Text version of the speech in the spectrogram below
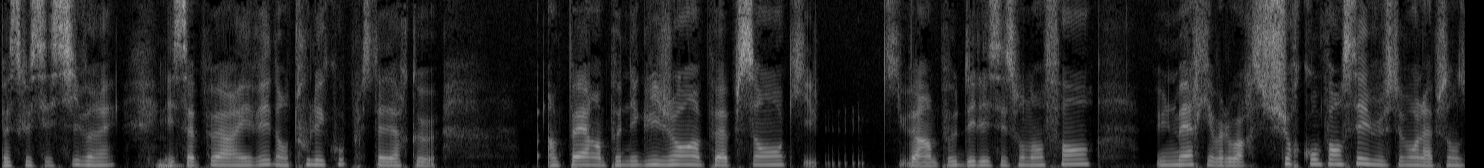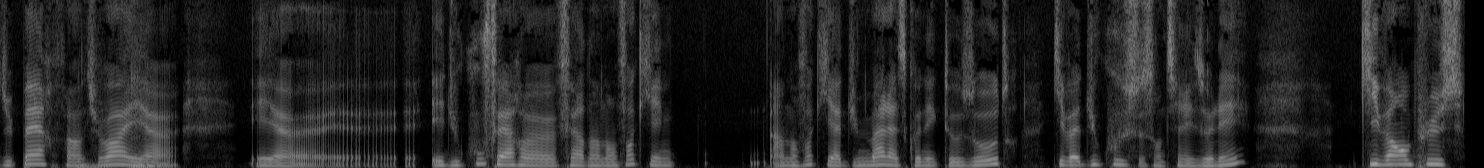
parce que c'est si vrai. Mm. Et ça peut arriver dans tous les couples. C'est-à-dire que un père un peu négligent, un peu absent, qui qui va un peu délaisser son enfant, une mère qui va vouloir surcompenser justement l'absence du père. Enfin, tu vois, et mm. Et, et du coup faire faire d'un enfant qui a une un enfant qui a du mal à se connecter aux autres, qui va du coup se sentir isolé, qui va en plus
